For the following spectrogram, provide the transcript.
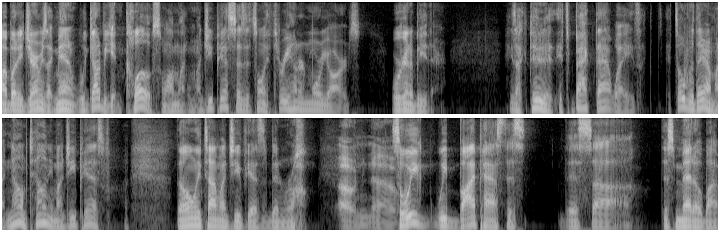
my buddy Jeremy's like, man, we got to be getting close. Well, I'm like, my GPS says it's only 300 more yards. We're gonna be there. He's like, dude, it's back that way. He's like, it's over there. I'm like, no, I'm telling you, my GPS. The only time my GPS has been wrong. Oh no. So we we bypassed this this uh this meadow by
